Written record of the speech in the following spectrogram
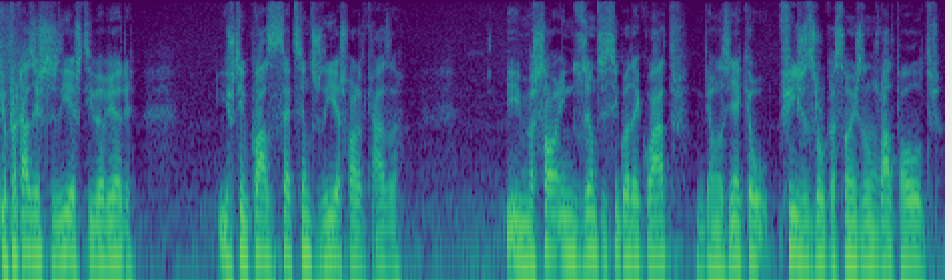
eu por acaso estes dias estive a ver eu estive quase 700 dias fora de casa. E, mas só em 254 digamos assim, é que eu fiz deslocações de um lado para o outro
